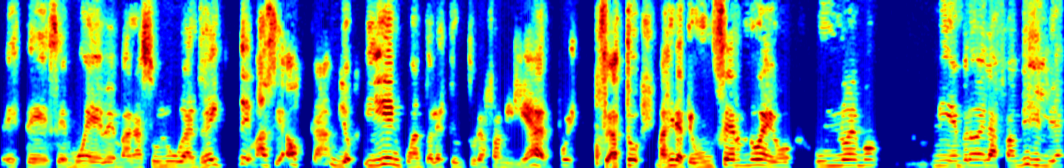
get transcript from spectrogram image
este, se mueven, van a su lugar, entonces hay demasiados cambios. Y en cuanto a la estructura familiar, pues, o sea, imagínate, un ser nuevo, un nuevo miembro de la familia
